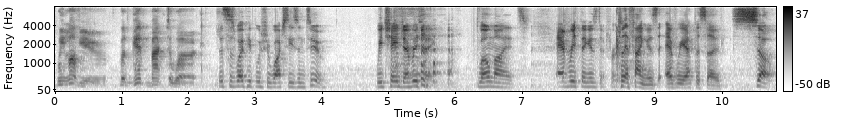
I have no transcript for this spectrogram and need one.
we love you, but get back to work. this is why people should watch season two. We change everything. Blow minds. Everything is different. Cliffhangers every episode. So,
